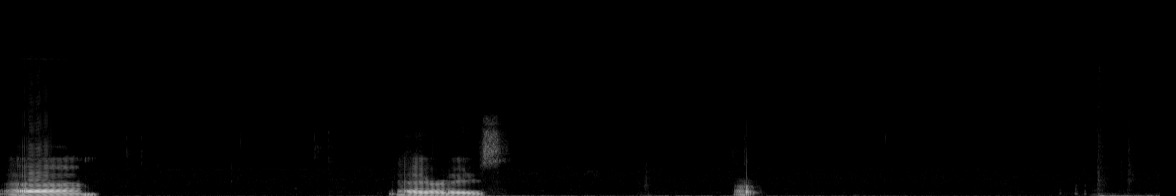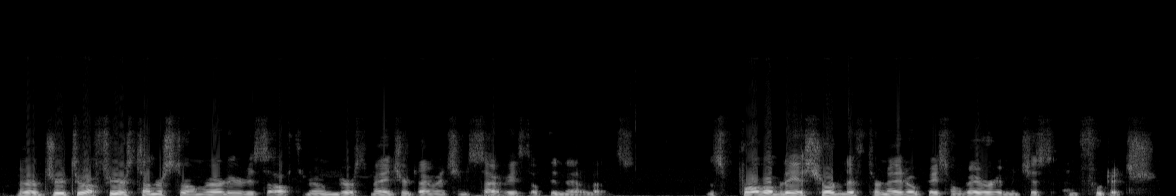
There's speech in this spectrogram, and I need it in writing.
Um, there it is. Oh. Yeah, due to a fierce thunderstorm earlier this afternoon, there's major damage in the southeast of the Netherlands. It's probably a short-lived tornado based on radar images and footage.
